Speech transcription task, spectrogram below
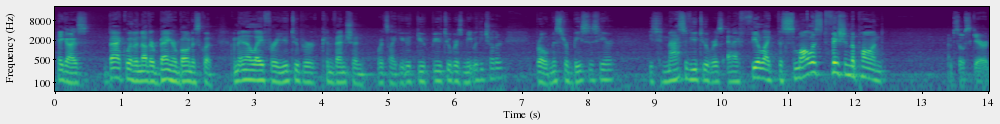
Hey guys, back with another banger bonus clip. I'm in LA for a YouTuber convention where it's like you, you, YouTubers meet with each other. Bro, Mr. Beast is here. These massive YouTubers, and I feel like the smallest fish in the pond. I'm so scared.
